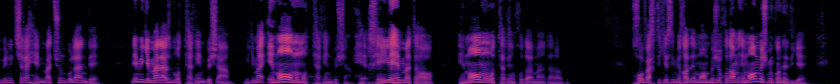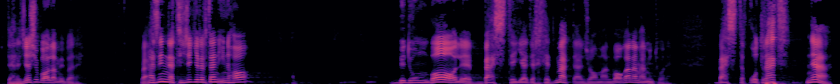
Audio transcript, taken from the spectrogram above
ببینید چقدر همتشون بلنده. نمیگه من از متقین بشم میگه من امام متقین بشم. خیلی همت ها امام متقین خدا من قرار بده. خب وقتی کسی می‌خواد امام بشه خدا هم امامش می‌کنه دیگه. درجهش بالا می‌بره. و از این نتیجه گرفتن اینها به دنبال بست ید خدمت در جامعه. واقعا هم همینطوره. بست قدرت؟ نه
